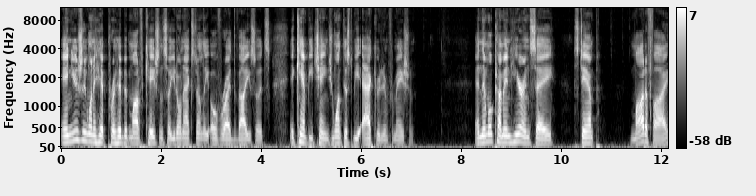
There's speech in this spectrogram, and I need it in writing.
and usually want to hit prohibit modification so you don't accidentally override the value so it's it can't be changed. You want this to be accurate information. And then we'll come in here and say stamp modify.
